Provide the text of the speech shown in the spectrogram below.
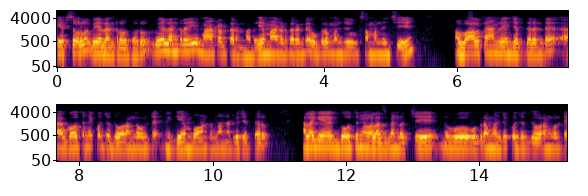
ఎపిసోడ్లో వీళ్ళు ఎంటర్ అవుతారు. వీళ్ళు ఎంటర్ అయ్యి మాట్లాడతారనమాట ఏం మాట్లాడతారంటే ఉగ్రమంజుకి సంబంధించి వాళ్ళ ఫ్యామిలీ ఏం చెప్తారంటే గౌతమి కొంచెం దూరంగా ఉంటే నీ గేమ్ బాగుంటుంది అన్నట్టుగా చెప్తారు. అలాగే గౌతమి వాళ్ళ హస్బెండ్ వచ్చి నువ్వు ఉగ్రం మంచి కొంచెం దూరంగా ఉంటే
